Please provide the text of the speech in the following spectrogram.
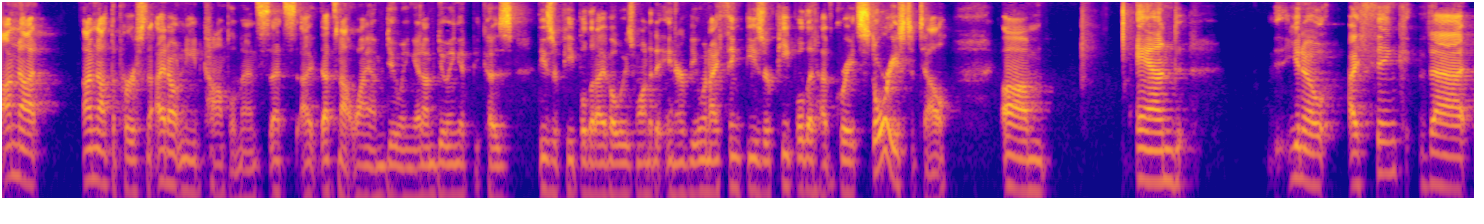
I'm not I'm not the person. I don't need compliments. That's I, that's not why I'm doing it. I'm doing it because these are people that I've always wanted to interview, and I think these are people that have great stories to tell. Um, and you know, I think that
